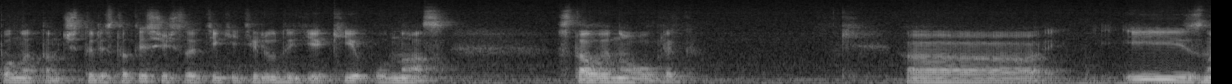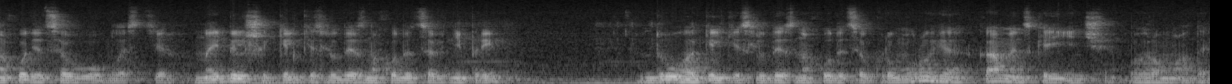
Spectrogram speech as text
понад там, 400 тисяч. Це тільки ті люди, які у нас стали на облік е, і знаходяться в області. Найбільша кількість людей знаходиться в Дніпрі, друга кількість людей знаходиться в Криму-Рогі, Кам'янська і інші громади.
